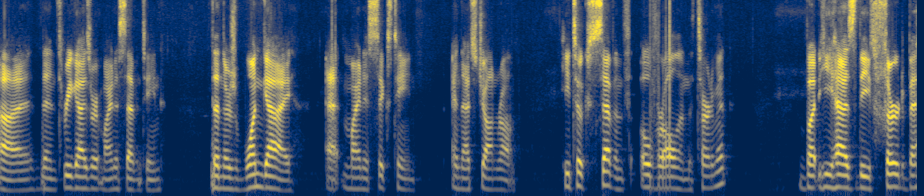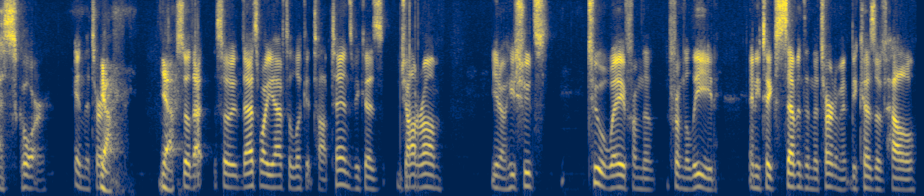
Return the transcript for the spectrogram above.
Uh, then three guys are at minus 17. Then there's one guy at minus 16, and that's Jon Rahm. He took seventh overall in the tournament, but he has the third best score in the tournament. Yeah. Yeah. So that so that's why you have to look at top tens because Jon Rahm, you know, he shoots two away from the from the lead, and he takes seventh in the tournament because of how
